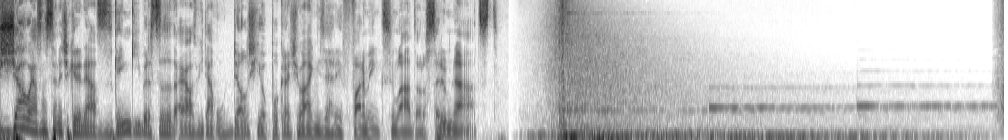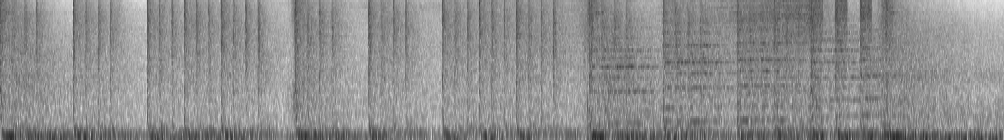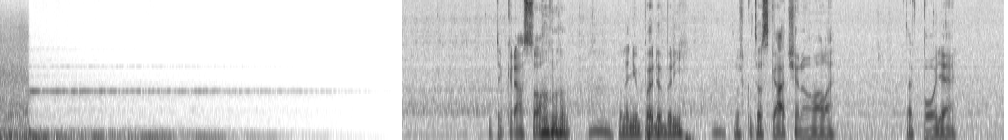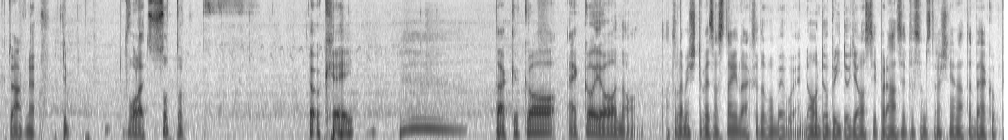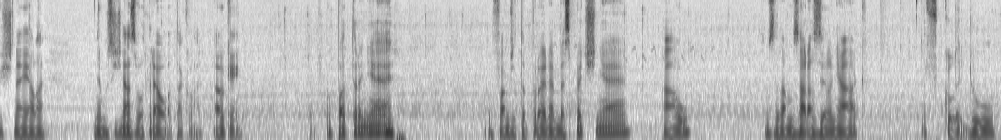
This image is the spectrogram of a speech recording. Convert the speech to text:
Čau, já jsem se nečekal 11 z Gamekeepers.cz a já vás vítám u dalšího pokračování ze hry Farming Simulator 17. Ty kráso, to není úplně dobrý. Trošku to skáče, no, ale to je v pohodě. To nějak ne... Ty vole, co to... OK. Tak jako, jako jo, no. A tohle mi štve za tadyhle, jak se to objevuje. No dobrý, dodělal si práci, to jsem strašně na tebe jako pišnej, ale nemusíš nás otravovat takhle. OK. Teď opatrně. Doufám, že to projedeme bezpečně. Au. Jsem se tam zarazil nějak. To v klidu.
